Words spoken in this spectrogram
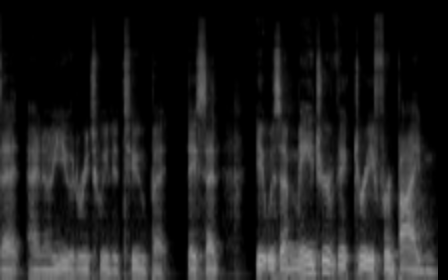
that I know you had retweeted too, but they said it was a major victory for Biden,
